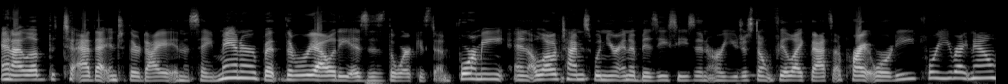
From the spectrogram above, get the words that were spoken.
And I love to add that into their diet in the same manner, but the reality is is the work is done for me. And a lot of times when you're in a busy season or you just don't feel like that's a priority for you right now,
